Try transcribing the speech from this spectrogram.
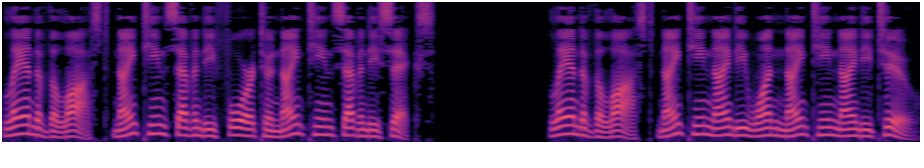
Land of the Lost 1974 to 1976. Land of the Lost 1991-1992,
